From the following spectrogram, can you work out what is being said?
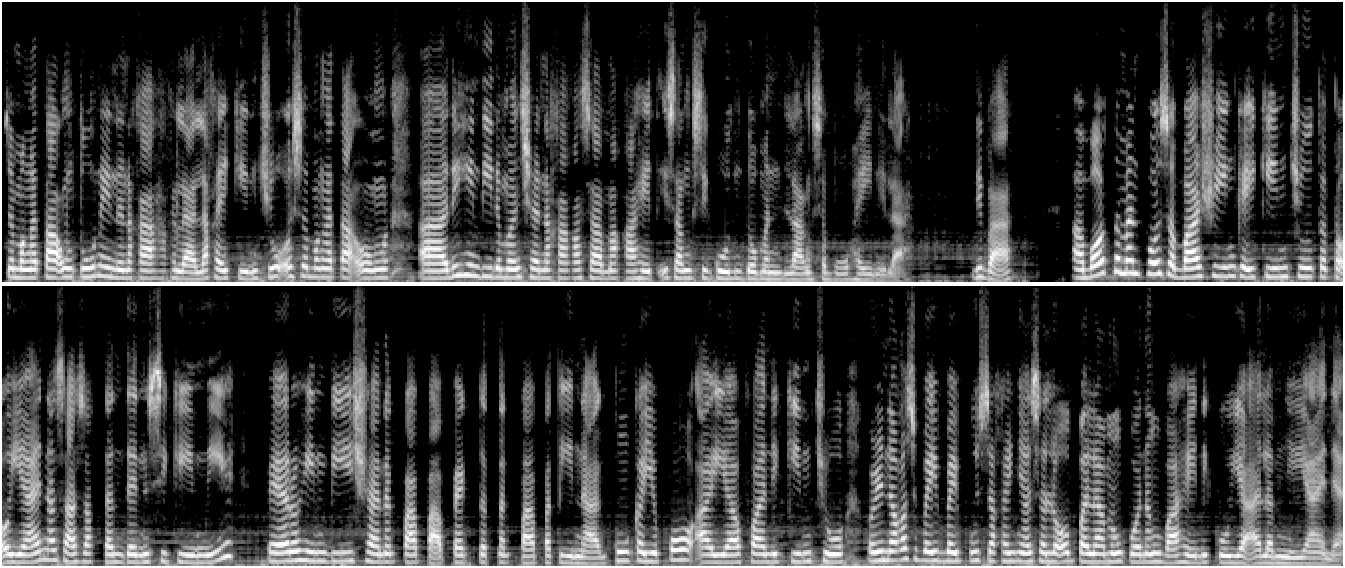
sa mga taong tunay na nakakakilala kay Kim Chu o sa mga taong uh, di hindi naman siya nakakasama kahit isang segundo man lang sa buhay nila. Di ba? About naman po sa bashing kay Kim Chu, totoo yan, nasasaktan din si Kimi pero hindi siya nagpapa-apekto at nagpapatinag. Kung kayo po ay uh, fan ni Kim Chu or nakasubaybay po sa kanya sa loob pa lamang po ng bahay ni Kuya, alam niyo yan.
